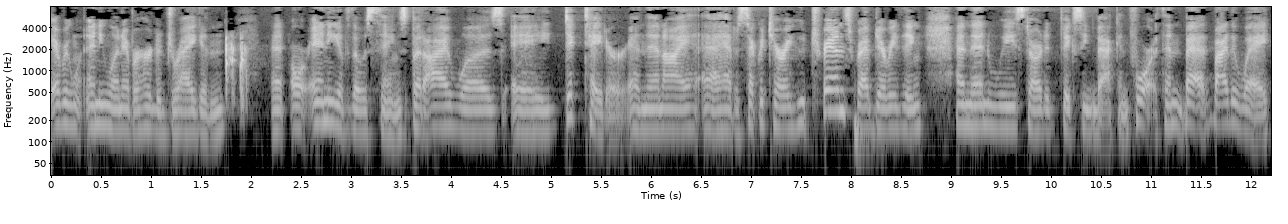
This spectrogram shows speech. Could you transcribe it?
everyone, anyone ever heard of Dragon or any of those things. But I was a dictator, and then I, I, had a secretary who transcribed everything, and then we started fixing back and forth. And by, by, the way,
